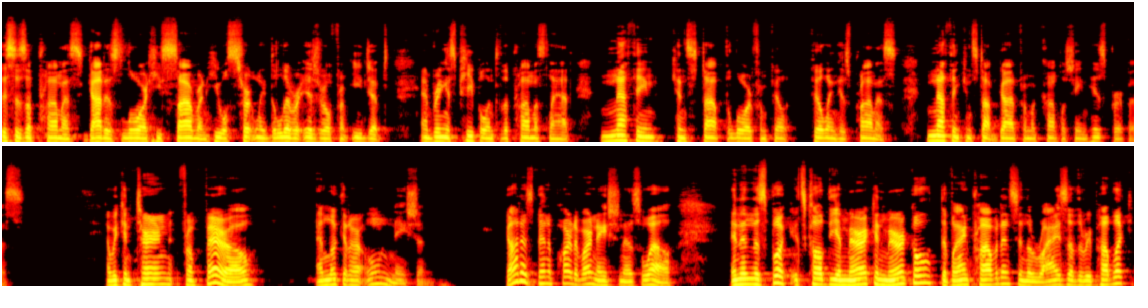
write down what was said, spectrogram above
This is a promise. God is Lord. He's sovereign. He will certainly deliver Israel from Egypt and bring his people into the promised land. Nothing can stop the Lord from fulfilling his promise. Nothing can stop God from accomplishing his purpose. And we can turn from Pharaoh and look at our own nation. God has been a part of our nation as well. And in this book, it's called The American Miracle Divine Providence in the Rise of the Republic.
